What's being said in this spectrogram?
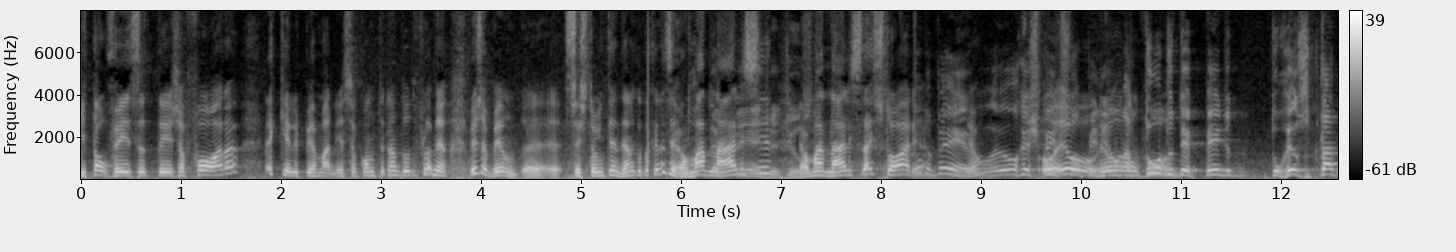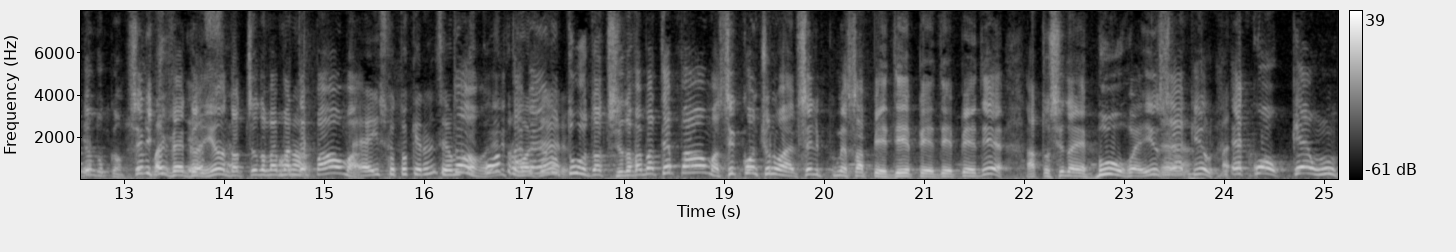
E talvez esteja fora, é que ele permaneça como treinador do Flamengo. Veja bem, é, vocês estão entendendo o que eu estou querendo dizer. É uma Tudo análise, depende, é uma análise da história. Tudo bem, eu, eu respeito Eu- sua opinião, mas tudo vou- depende do resultado dentro do campo. Se ele Mas estiver ganhando, a torcida vai Ronaldo, bater palma. É isso que eu estou querendo dizer. Eu não Então, estou ele contra está ganhando tudo, a torcida vai bater palma. Se continuar, se ele começar a perder, perder, perder, a torcida é burro, é isso, é, aquilo. É qualquer um.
